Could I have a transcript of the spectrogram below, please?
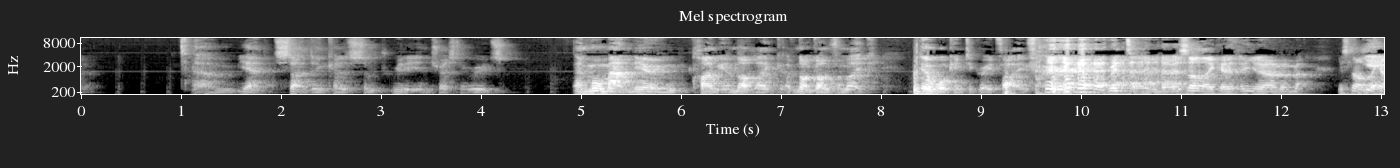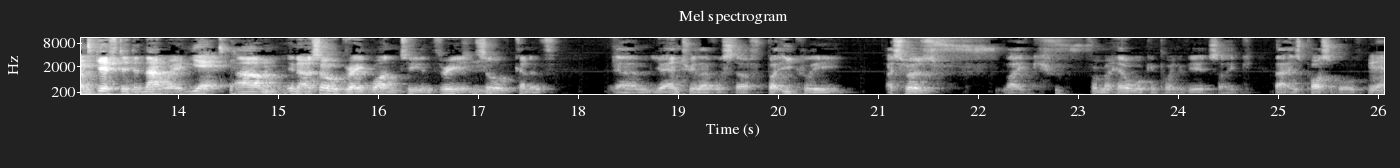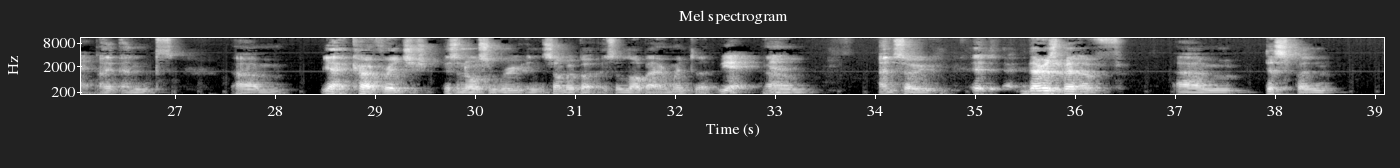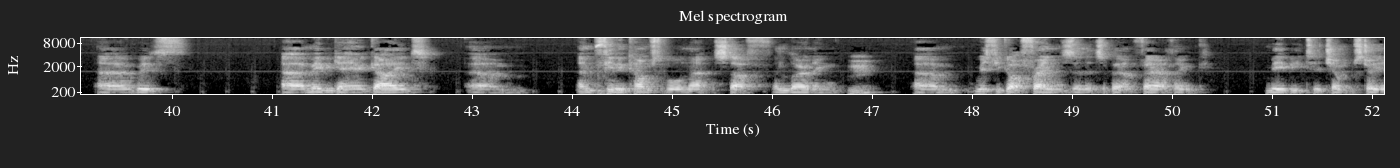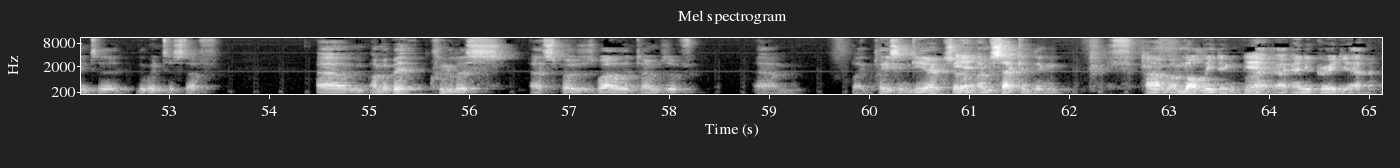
um, yeah, started doing kind of some really interesting routes and more mountaineering climbing. I'm not like I've not gone from like hill walking to grade five winter. You know, it's not like a you know I'm a, it's not like I'm gifted in that way. yet. Um, you know, it's all grade one, two, and three. It's Mm. all kind of um, your entry level stuff. But equally, I suppose, f- like from a hill walking point of view, it's like that is possible. Yeah, I, and um, yeah, Curve Ridge is an awesome route in summer, but it's a lot better in winter. yeah, yeah. Um, and so it, there is a bit of um, discipline uh, with uh, maybe getting a guide um, and feeling comfortable in that stuff and learning. Mm. Um, if you've got friends, then it's a bit unfair, I think, maybe to jump straight into the winter stuff. Um, I'm a bit clueless, I suppose, as well in terms of um, like placing gear. So Yeah. I'm seconding. Um, I'm not leading Yeah. at, at any grade yet.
